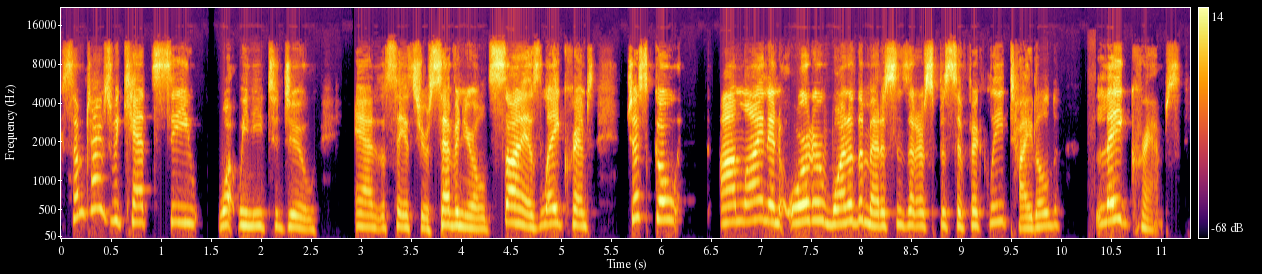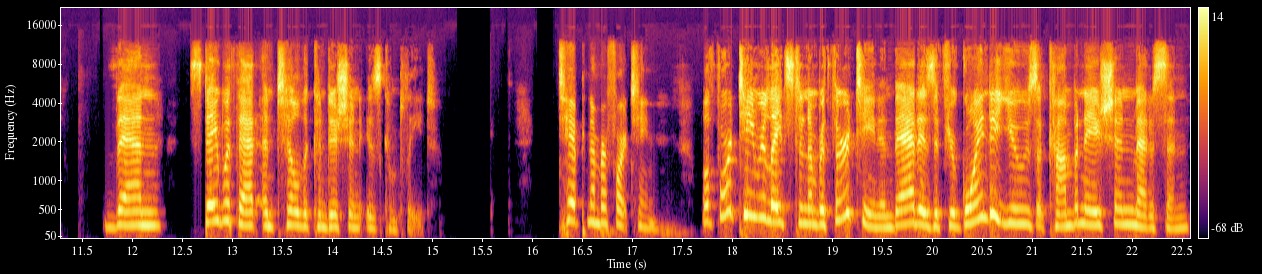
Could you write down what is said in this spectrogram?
Sometimes we can't see what we need to do. And let's say it's your seven year old son has leg cramps, just go online and order one of the medicines that are specifically titled leg cramps then stay with that until the condition is complete. Tip number 14. Well, 14 relates to number 13, and that is if you're going to use a combination medicine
